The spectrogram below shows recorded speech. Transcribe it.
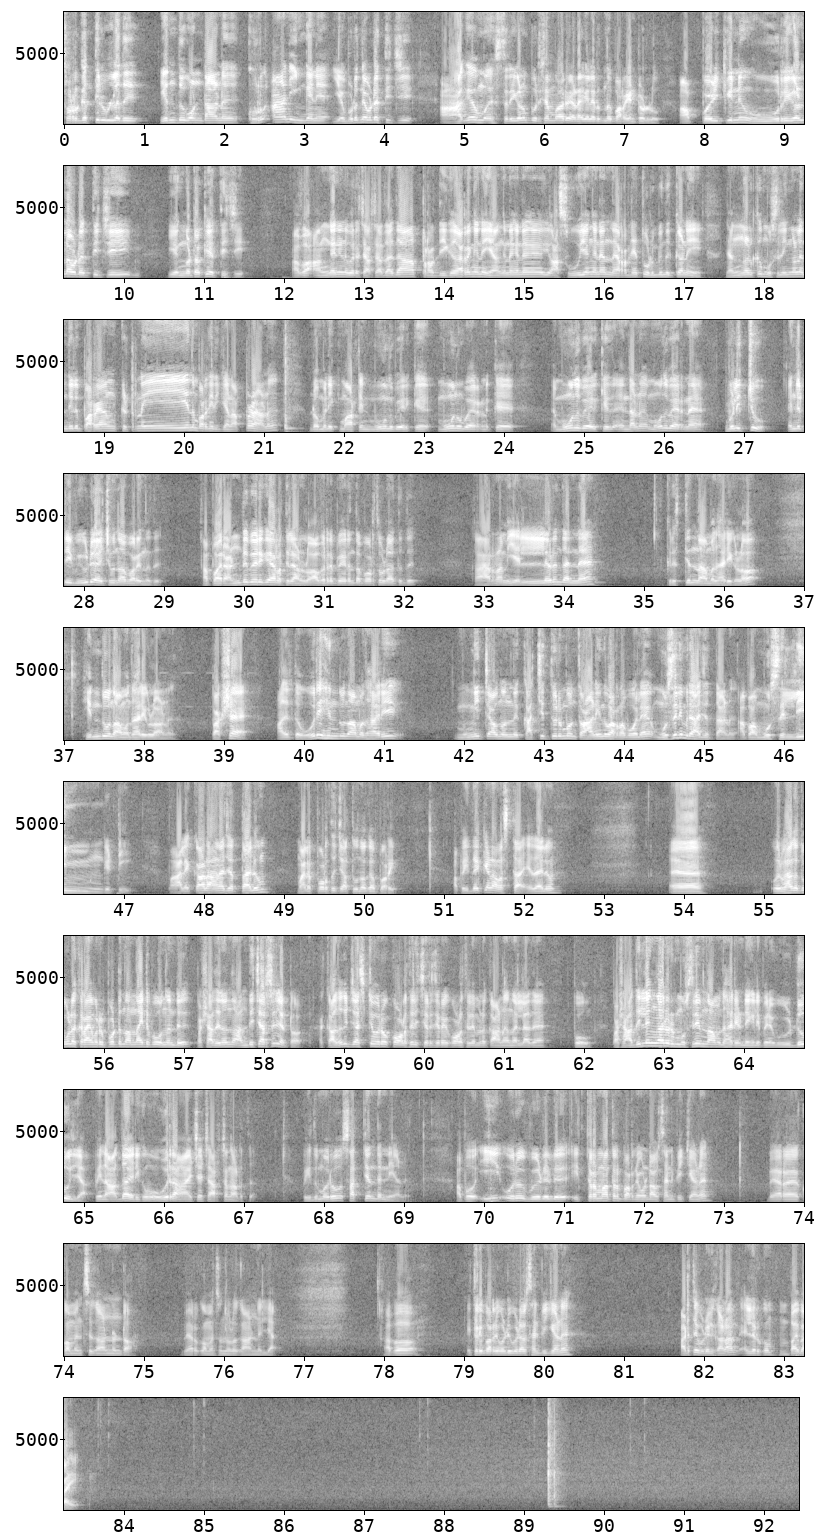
സ്വർഗത്തിലുള്ളത് എന്തുകൊണ്ടാണ് ഖുർആൻ ഇങ്ങനെ എവിടുന്ന് എവിടെ എത്തിച്ച്? ആകെ സ്ത്രീകളും പുരുഷന്മാരും ഇടകലർന്ന് പറഞ്ഞിട്ടുള്ളൂ. അപ്പോഴേക്കിന് ഹൂറികളുടെ അവിടെ എത്തിച്ച് എങ്ങോട്ടൊക്കെ എത്തിച്ച്? അപ്പോൾ അങ്ങനെയാണ് ഇവരെ ചർച്ച. അതായത് ആ പ്രതികാരം എങ്ങനെ അങ്ങനെ അങ്ങനെ അസൂയ എങ്ങനെ നിറഞ്ഞ് തുളുമ്പി നിൽക്കണേ ഞങ്ങൾക്ക് മുസ്ലിങ്ങൾ എന്തെങ്കിലും പറയാൻ കിട്ടണേന്ന് പറഞ്ഞിരിക്കുകയാണ്. അപ്പോഴാണ് ഡൊമിനിക് മാർട്ടിൻ മൂന്ന് പേർക്ക് മൂന്ന് പേർക്ക് മൂന്ന് പേർക്ക് എന്താണ് മൂന്ന് പേരിനെ വിളിച്ചു. എന്നിട്ട് ഈ വീഡിയോ അയച്ചു എന്നാണ് പറയുന്നത്. അപ്പോൾ രണ്ട് പേര് കേരളത്തിലാണല്ലോ. അവരുടെ പേരെന്താ പുറത്തു വിടാത്തത്? കാരണം എല്ലാവരും തന്നെ ക്രിസ്ത്യൻ നാമധാരികളോ ഹിന്ദു നാമധാരികളോ ആണ്. പക്ഷേ അതിലത്തെ ഒരു ഹിന്ദു നാമധാരി മുങ്ങിച്ചാവുന്ന കച്ചിത്തുരുമ്പും താണി എന്ന് പറഞ്ഞ പോലെ മുസ്ലിം രാജ്യത്താണ്. അപ്പോൾ മുസ്ലിം കിട്ടി. പാലക്കാട് ആന ചത്താലും മലപ്പുറത്ത് ചത്തു എന്നൊക്കെ പറയും. അപ്പോൾ ഇതൊക്കെയാണ് അവസ്ഥ. ഏതായാലും ഒരു ഭാഗത്തുകൂടെ ക്രൈം റിപ്പോർട്ട് നന്നായിട്ട് പോകുന്നുണ്ട്. പക്ഷെ അതിനൊന്നും അന്തിച്ചർച്ചയില്ല കേട്ടോ. അത് ജസ്റ്റ് ഓരോ കോളത്തിൽ ചെറിയ ചെറിയ കോളത്തിൽ നമ്മൾ കാണുക എന്നല്ലാതെ പോവും പക്ഷെ അതിലെങ്ങാനും ഒരു മുസ്ലിം നാമധാരി ഉണ്ടെങ്കിൽ പിന്നെ വിടൂല്ല. പിന്നെ അതായിരിക്കും ഒരാഴ്ച ചർച്ച നടത്തുക. അപ്പം ഇതും ഒരു സത്യം തന്നെയാണ്. അപ്പോൾ ഈ ഒരു വീഡിയോയിൽ ഇത്രമാത്രം പറഞ്ഞുകൊണ്ട് അവസാനിപ്പിക്കുകയാണ്. വേറെ കൊമൻസ് കാണുന്നുണ്ടോ? വേറെ കൊമൻസ് ഒന്നും കാണുന്നില്ല. അപ്പോൾ ഇത്രയും പറഞ്ഞുകൊണ്ട് വീഡിയോ അവസാനിപ്പിക്കുകയാണ്. അടുത്ത വീഡിയോയിൽ കാണാം. എല്ലാവർക്കും ബൈ ബൈ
